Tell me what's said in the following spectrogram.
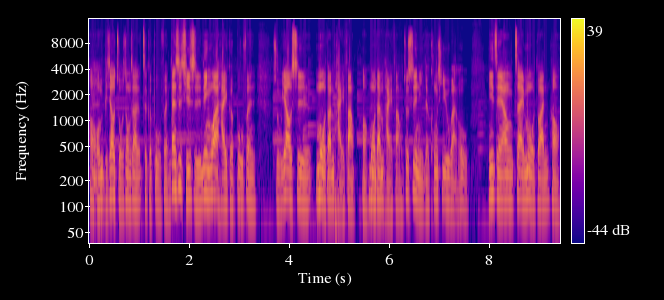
好，我们比较着重在这个部分。但是其实另外还有一个部分，主要是末端排放，哦，末端排放就是你的空气污染物，你怎样在末端，哦。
